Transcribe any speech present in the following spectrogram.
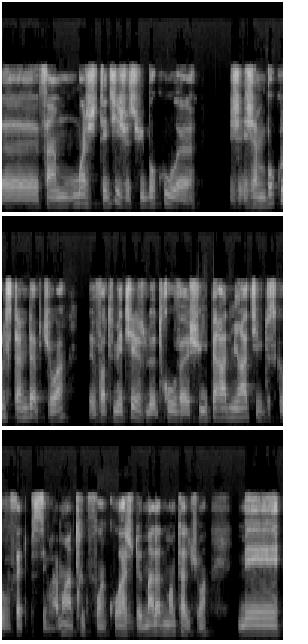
Euh, Enfin, moi, je t'ai dit, je suis beaucoup. J'ai- J'aime beaucoup le stand-up, tu vois. Votre métier, je le trouve. euh, Je suis hyper admiratif de ce que vous faites. C'est vraiment un truc, faut un courage de malade mental, tu vois. Mais.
